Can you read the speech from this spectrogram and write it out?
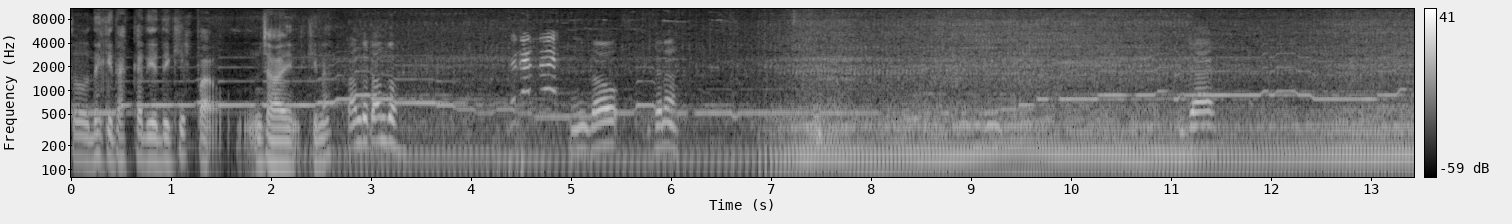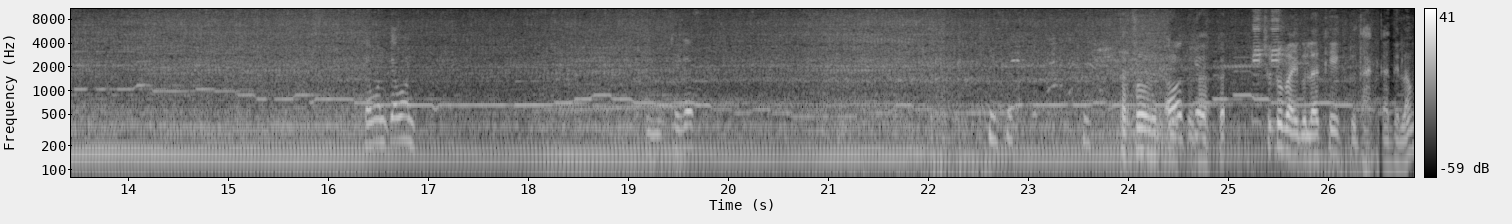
তো দেখি ধাক্কা দিয়ে দেখি যায় কি না টান টান দাও না। যায়। কেমন কেমন? ঠিক আছে। তারপর ছোটো ভাইগুলাকে একটু ধাক্কা দিলাম,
